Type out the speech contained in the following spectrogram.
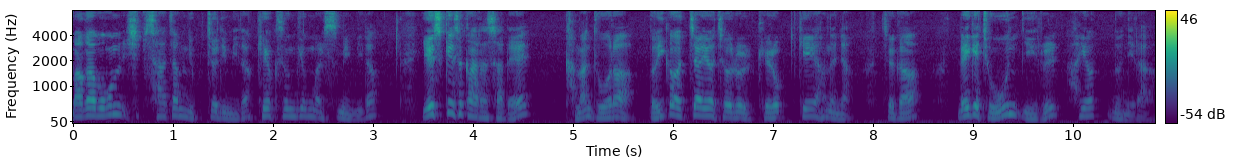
마가복음 14장 6절입니다. 개혁성경 말씀입니다. 예수께서 가라사대 가만두어라 너희가 어찌하여 저를 괴롭게 하느냐 제가 내게 좋은 일을 하였느니라.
